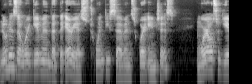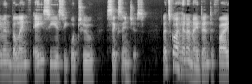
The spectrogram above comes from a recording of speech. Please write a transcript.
Notice that we're given that the area is 27 square inches, and we're also given the length AC is equal to 6 inches. Let's go ahead and identify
